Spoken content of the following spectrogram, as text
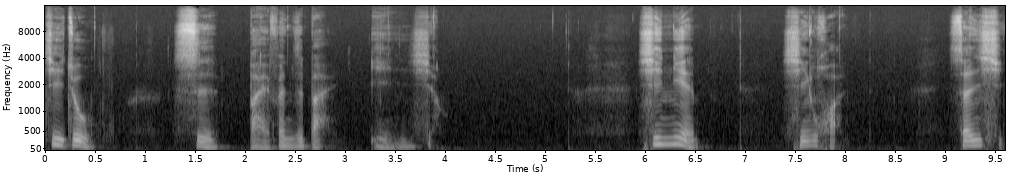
记住，是百分之百影响。心念、心缓、身醒、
